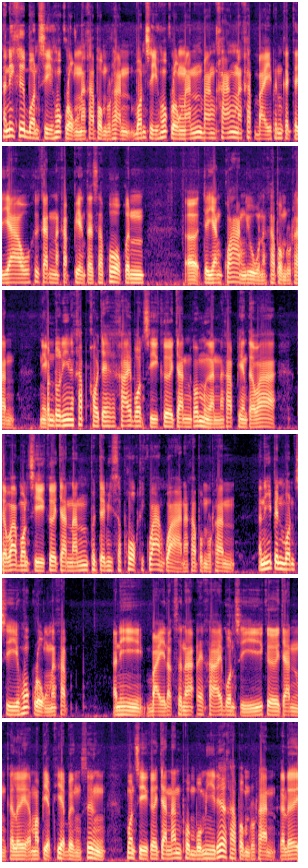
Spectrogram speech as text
อันนี้คือบอลสีหกหลงนะครับผมทุกท่านบอลสีหกหลงนั้นบางครั้งนะครับ ใบเพิ่นก็จะยาวคือกันนะครับ เพียงแต่สะโพกเพิ่นเอ่อจะยังกว้างอยู่นะครับผมทุกท่านนี่ต้นตัวนี้นะครับเขาจะคล้ายบอลสีเกอจันก็เหมือนนะครับ เพียงแต่ว่าแต่ว่าบอลสีเกอจันนั้นเพิ่นจะมีสะโพกที่กว้างกว่านะครับผมทุกท่าน อันนี้เป็นบอลสีหกหลงนะครับ อันนี้ใบลักษณะคล้ายๆ บนสีเกอจันทร์ก็เลยเอามาเปรียบเทียบเบิ่งซึ่งบนสีเกอจันทร์นั้นผมบ่มีเด้อครับผมทุกท่านก็เลย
